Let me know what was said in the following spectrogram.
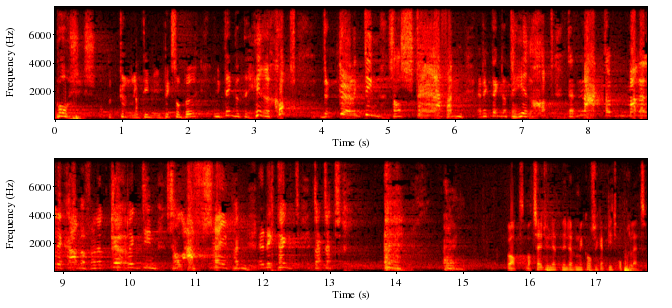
boos is op het curlingteam in Pixelburg. En ik denk dat de Heere God de curlingteam zal straffen. En ik denk dat de Heere God de naakte mannenlichamen van het curlingteam zal afzwijpen. En ik denk dat het... Wat, wat zei u net, meneer Mikkels? Ik heb niet opgelet.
